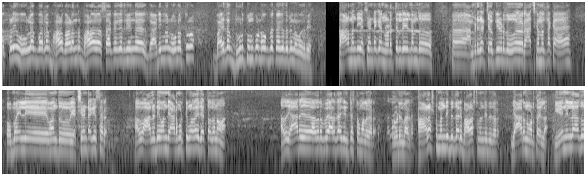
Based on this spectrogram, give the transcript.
ಮಕ್ಕಳಿಗೆ ಹೋಗ್ಲಕ್ಕೆ ಬರ್ಲಕ್ಕೆ ಭಾಳ ಭಾಳ ಅಂದ್ರೆ ಭಾಳ ಸಾಕಾಗ್ಯದ್ರಿ. ಹಿಂಗೆ ಗಾಡಿ ಮೇಲೆ ಹೋಗ್ಲತ್ತರು ಬಾಯ್ದಾಗ ಧೂಳು ತುಂಬ್ಕೊಂಡು ಹೋಗ್ಬೇಕಾಗಿದ್ರಿ ನಮಗೆ ರೀ. ಭಾಳ ಮಂದಿ ಆಕ್ಸಿಡೆಂಟ್ ಆಗಿ ನೋಡತ್ತಿಲ್ರಿ ನಮ್ಮದು ಅಂಬೇಡ್ಕರ್ ಚೌಕಿ ಹಿಡಿದು ರಾಜಕಮಲ್ ತಕ ಒಬ್ಬ ಇಲ್ಲಿ ಒಂದು ಆಕ್ಸಿಡೆಂಟ್ ಆಗಿದೆ ಸರ್ ಅದು ಆಲ್ರೆಡಿ ಒಂದು ಎರಡು, ಮೂರು ತಿಂಗಳದಾಗ ಎತ್ತದ ನಾವು. ಅದು ಯಾರು, ಅದ್ರ ಯಾರ್ದಾಗ ಇಂಟ್ರೆಸ್ಟ್ ತೊಗೊಂಬಲ್ಗಾರ ರೋಡಿನ ಬಾರ್ದ ಭಾಳಷ್ಟು ಮಂದಿ ಬಿದ್ದಾರೆ ಭಾಳಷ್ಟು ಮಂದಿ ಬಿದ್ದಾರೆ. ಯಾರು ನೋಡ್ತಾ ಇಲ್ಲ. ಏನಿಲ್ಲ ಅದು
